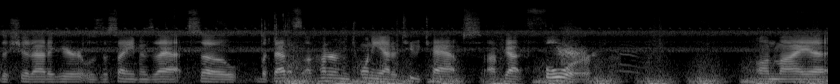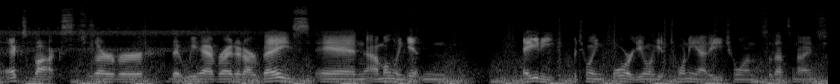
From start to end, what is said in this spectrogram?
the shit out of here, it was the same as that. So, but that's 120 out of two taps. I've got four on my uh, Xbox server that we have right at our base, and I'm only getting 80 between four. You only get 20 out of each one, so that's nice.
